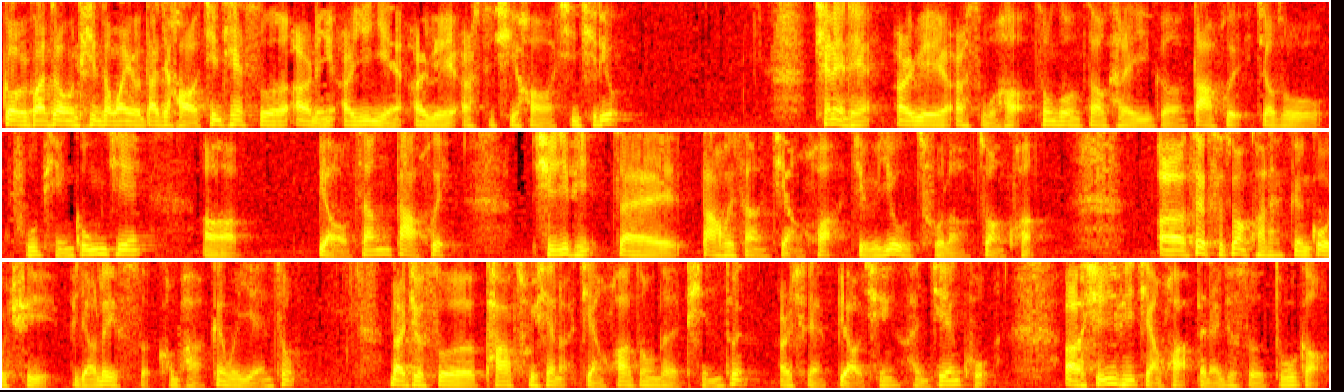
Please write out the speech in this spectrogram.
各位观众、听众、网友，大家好！今天是二零二一年二月二十七号，星期六。前两天，二月二十五号，中共召开了一个大会，叫做扶贫攻坚啊表彰大会。习近平在大会上讲话，结果又出了状况。呃，这次状况呢，跟过去比较类似，恐怕更为严重。那就是他出现了讲话中的停顿，而且呢表情很艰苦。啊，习近平讲话本来就是读稿，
